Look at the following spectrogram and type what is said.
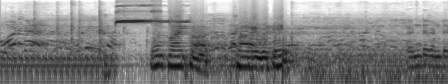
போடுங்க ஒன் பாயிண்ட் ரெண்டு ரெண்டு.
